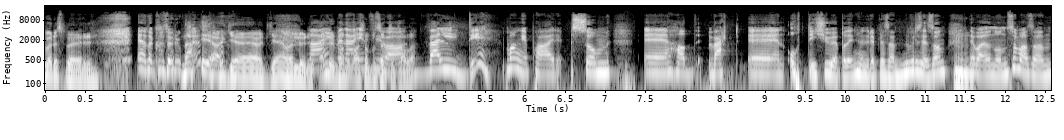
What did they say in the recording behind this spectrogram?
bare spør Er det noe du har Nei, jeg, jeg vet ikke. Jeg lurer, Nei, jeg lurer på om det var sånn på 70-tallet. veldig mange par som eh, hadde vært eh, en 80-20 på den 100 for å si det sånn. Mm. Det var jo noen som var sånn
